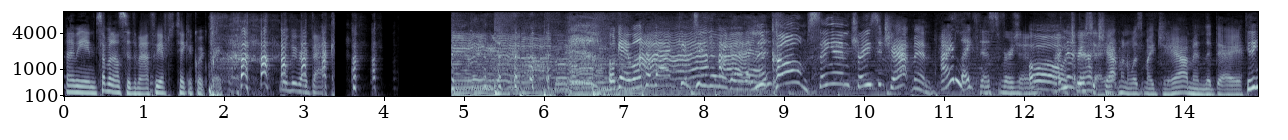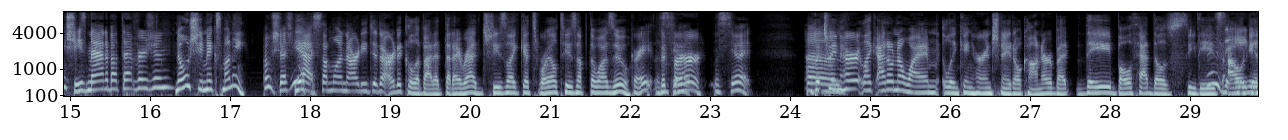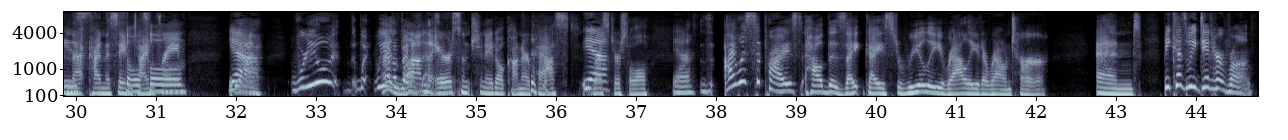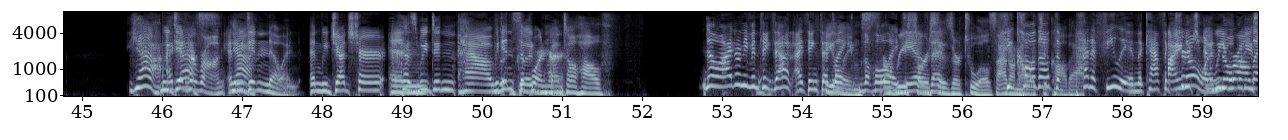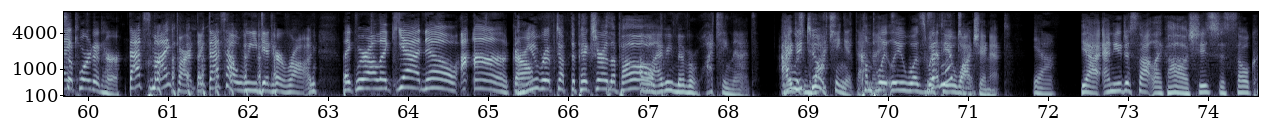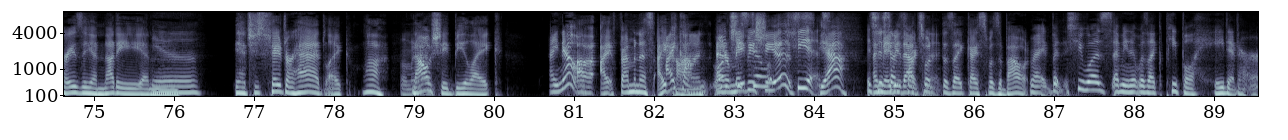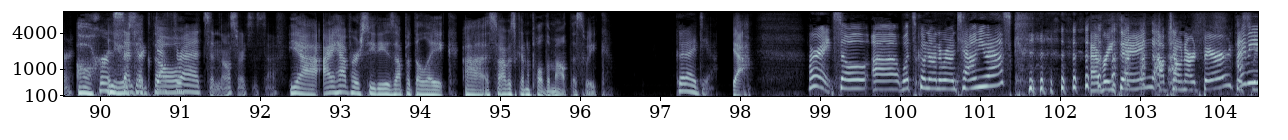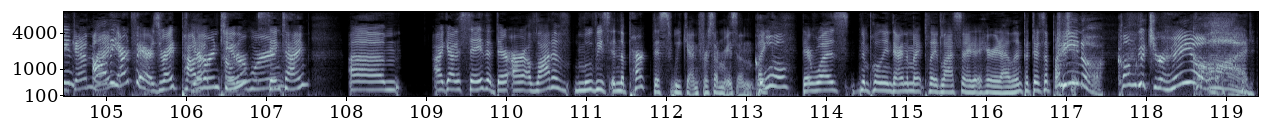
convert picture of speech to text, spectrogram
I mean, someone else did the math. We have to take a quick break. we'll be right back. okay, welcome back to the Luke. Singing Tracy Chapman. I like this version. Oh, Tracy at it. Chapman was my jam in the day. Do you think she's mad about that version? No, she makes money. Oh, she? Yeah, someone already did an article about it that I read. She's like gets royalties up the wazoo. Great. Good for it. her. Let's do it. Between Um, her, like I don't know why I'm linking her and Sinead O'Connor, but they both had those CDs out in that kind of same time frame. Yeah. Were you? We I haven't been on the air since Sinead O'Connor passed. Yeah. Rest her soul. Yeah. I was surprised how the zeitgeist really rallied around her, and Because we did her wrong. yeah, We I did guess. her wrong and Yeah. we didn't know it. And we judged her and because we didn't have we didn't support her. mental health No, I don't even think that. I think that like the whole or idea of resources that or tools. I don't know called what you out call the that. pedophilia in the Catholic Church, I know, and, and we were nobody all like supported her. That's my part. Like that's how we did her wrong. Like we're all like, yeah, no, uh, uh girl. And you ripped up the picture of the Pope. oh, I remember watching that. I, was did too. watching it that completely. night. Was 'Cause I with you loved her. watching it. Yeah, Yeah, and you just thought like, oh, she's just so crazy and nutty, and yeah. Yeah, she shaved her head. Like, huh. Oh now she'd be like I know. a, a feminist icon, Icon. Well, or maybe still- she is. she is. Yeah, It's and maybe that's what the zeitgeist was about. right. But she was, I mean, it was like people hated her. Oh, her and sent her music death though. threats and all sorts of stuff. Yeah, I have her CDs up at the lake, uh, so I was going to pull them out this week. Good idea. Yeah, All right. So, uh, what's going on around town, you ask? everything Uptown Art Fair this I mean, weekend, all the art fairs, right? Powderhorn Yep, too, Powderhorn. same time. Um, I gotta say that there are a lot of movies in the park this weekend for some reason. Cool. Like, there was Napoleon Dynamite played last night at Harriet Island, but there's a bunch. Of, Tina, come get your ham. God,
